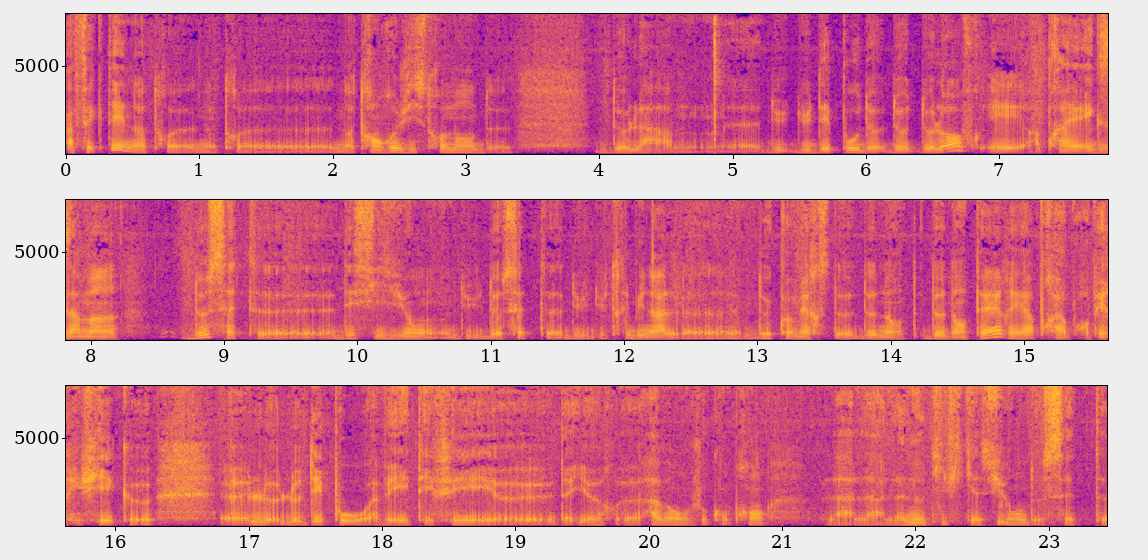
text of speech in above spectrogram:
affecter notre, notre, notre enregistrement de de la, euh, du, dépôt de, l'offre et après examen de cette euh, décision du, de cette, du, tribunal euh, de commerce de, de, Nanterre et après avoir vérifié que le, dépôt avait été fait d'ailleurs avant, je comprends, la, notification de cette,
